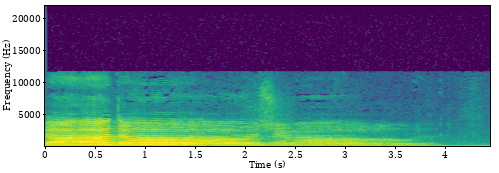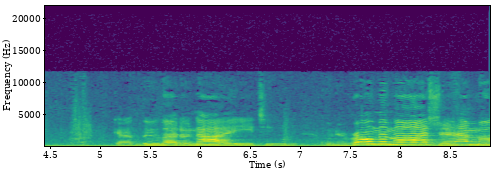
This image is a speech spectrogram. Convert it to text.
Kadosh Shemo. Gadlul Adonai Iti Uneromim Hashem Bo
